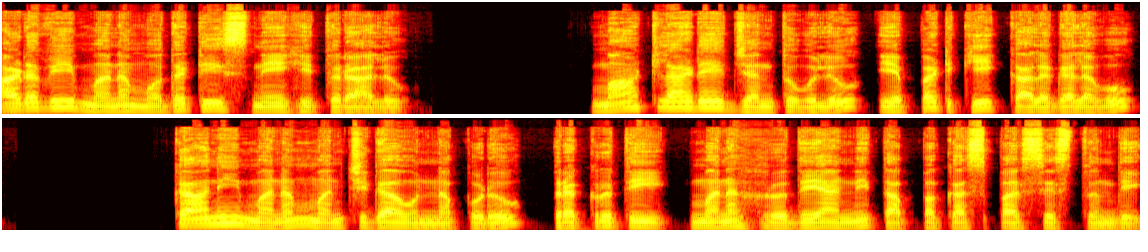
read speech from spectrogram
అడవి మన మొదటి స్నేహితురాలు. మాట్లాడే జంతువులు ఎప్పటికీ కలగలవు. కాని మనం మంచిగా ఉన్నప్పుడు ప్రకృతి మన హృదయాన్ని తప్పక స్పర్శిస్తుంది.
